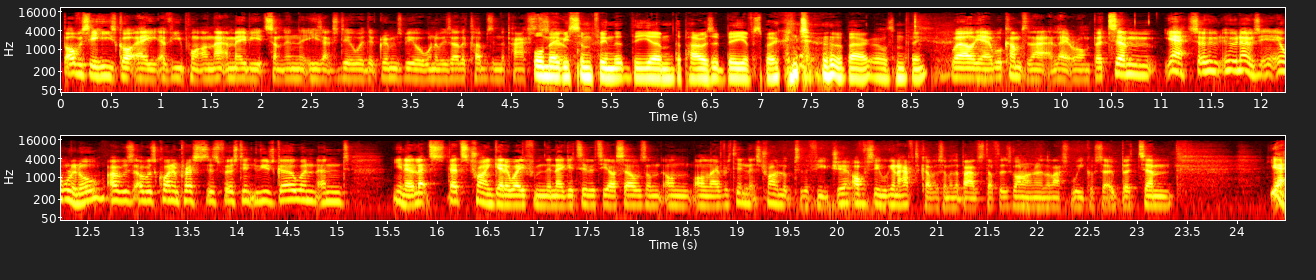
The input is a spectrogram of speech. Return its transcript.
but obviously he's got a, a viewpoint on that, and maybe it's something that he's had to deal with at Grimsby or one of his other clubs in the past. Or So- maybe something that the um, the powers that be have spoken to him about, or something. Well, yeah, we'll come to that later on. But um, yeah, so who, who knows? All in all, I was I was quite impressed as his first interviews go, and, and you know, let's let's try and get away from the negativity ourselves on, on, on everything. Let's try and look to the future. Obviously, we're going to have to cover some of the bad stuff that's gone on in the last week or so, but. Um, yeah,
